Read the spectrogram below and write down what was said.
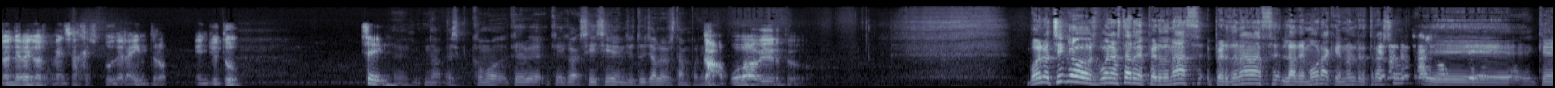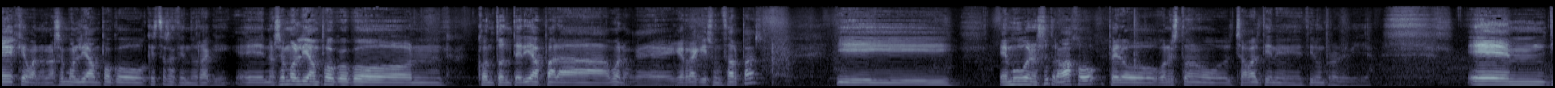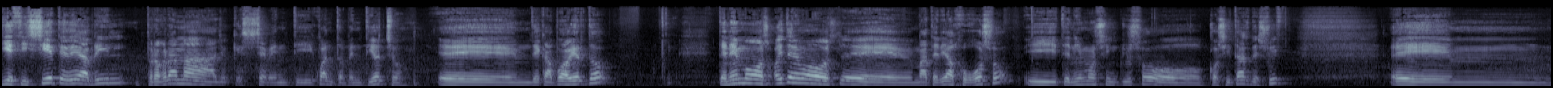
¿Dónde ves los mensajes tú de la intro? En YouTube. Sí. Eh, no, es como que, que- sí, sí, en YouTube ya los están poniendo. Cabo abierto. Bueno, chicos, buenas tardes. Perdonad, perdonad la demora, que no el retraso. Eh, que, que, bueno, nos hemos liado un poco. ¿Qué estás haciendo, Raki? Eh, nos hemos liado un poco con, con tonterías para. Bueno, que, que Raki es un zarpas. Y es muy bueno su trabajo, pero con esto el chaval tiene, tiene un problemilla. Em, 17 de abril, programa, yo qué sé, 20, ¿cuánto? 28 eh, de Capó Abierto. Tenemos, hoy tenemos eh, material jugoso y tenemos incluso cositas de Swift. Eh,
